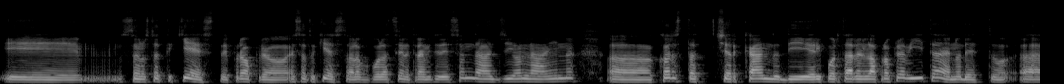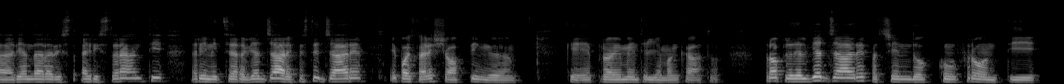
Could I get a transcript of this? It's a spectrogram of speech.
e mm, sono state chieste proprio, è stato chiesto alla popolazione tramite dei sondaggi online cosa sta cercando di riportare nella propria vita e hanno detto riandare rist- ai ristoranti, riniziare a viaggiare, festeggiare e poi fare shopping che probabilmente gli è mancato. Proprio del viaggiare, facendo confronti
